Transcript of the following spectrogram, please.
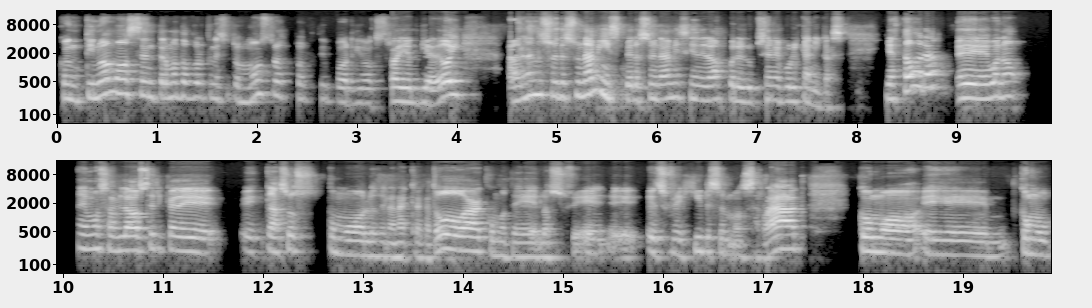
Continuamos en Terremotos, Volcanes y otros monstruos por, por Divox Radio el día de hoy hablando sobre tsunamis, pero tsunamis generados por erupciones volcánicas. Y hasta ahora, eh, bueno, hemos hablado acerca de eh, casos como los de la Nacra Krakatoa, como de los, eh, el Sufregirse en Montserrat, como, como,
